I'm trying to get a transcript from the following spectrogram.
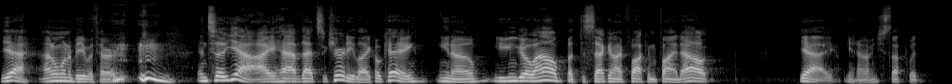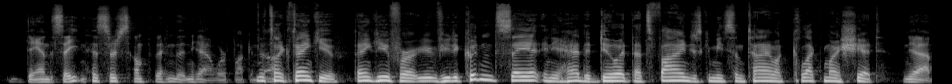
Yeah, I don't want to be with her. and so, yeah, I have that security. Like, okay, you know, you can go out, but the second I fucking find out, yeah, you know, you slept with Dan the Satanist or something, then yeah, we're fucking. It's done. like thank you, thank you for if you couldn't say it and you had to do it, that's fine. Just give me some time. I'll collect my shit yeah,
